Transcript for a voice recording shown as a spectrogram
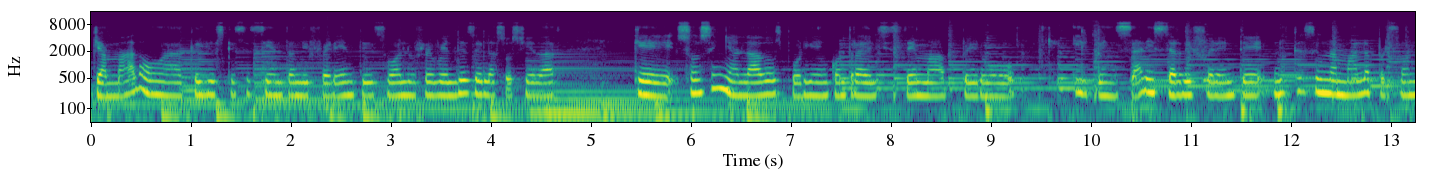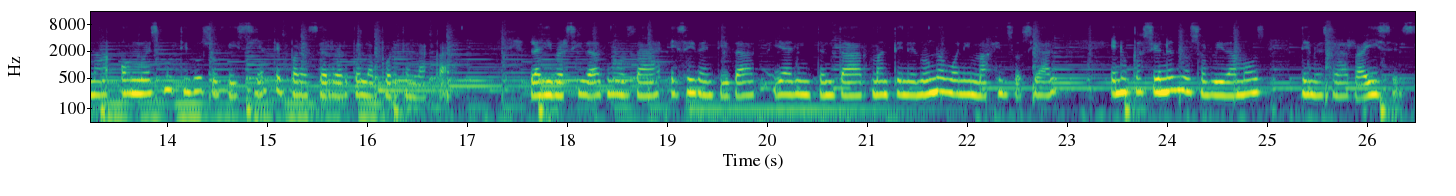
llamado a aquellos que se sientan diferentes o a los rebeldes de la sociedad que son señalados por ir en contra del sistema, pero el pensar y ser diferente no te hace una mala persona o no es motivo suficiente para cerrarte la puerta en la cara. La diversidad nos da esa identidad y al intentar mantener una buena imagen social, en ocasiones nos olvidamos nuestras raíces,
